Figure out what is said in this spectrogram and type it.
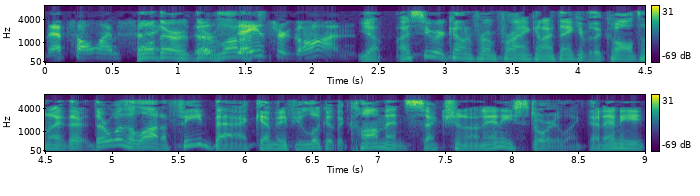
That's all I'm saying. Well, there- there are Those a lot of- days are gone. Yeah, I see where you're coming from, Frank, and I thank you for the call tonight. There, there was a lot of feedback. I mean, if you look at the comments section on any story like that, any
